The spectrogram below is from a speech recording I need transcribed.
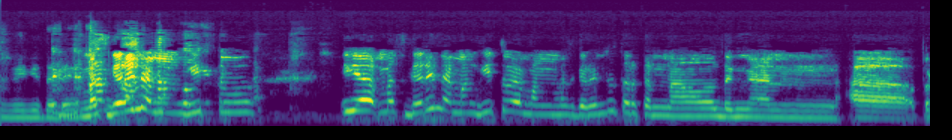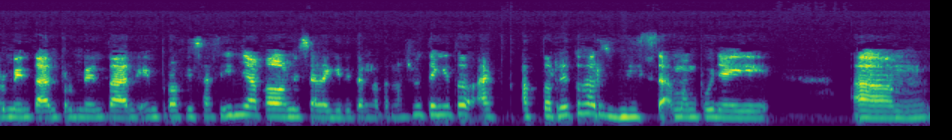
Oke gitu deh. Mas Garin emang gitu. Iya, Mas Garin emang gitu. Emang Mas Garin tuh terkenal dengan uh, permintaan-permintaan improvisasinya. Kalau misalnya lagi di tengah-tengah syuting itu ak- aktornya tuh harus bisa mempunyai um,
